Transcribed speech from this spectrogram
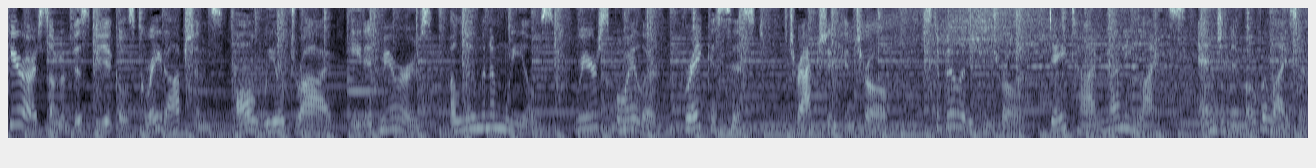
Here are some of this vehicle's great options. All-wheel drive, heated mirrors, aluminum wheels, brake assist, traction control, stability control, daytime running lights, engine immobilizer,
